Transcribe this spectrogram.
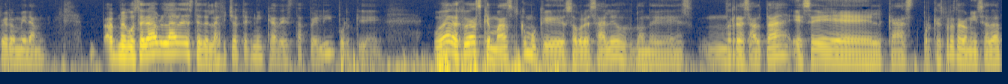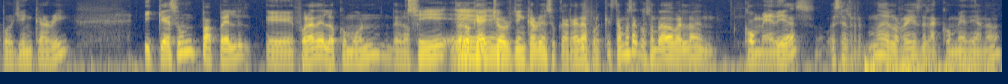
Pero mira, me gustaría hablar este, de la ficha técnica de esta peli porque una de las cosas que más como que sobresale o donde es- resalta es el cast porque es protagonizada por Jim Carrey y que es un papel eh, fuera de lo común de lo, Sí, de lo que ha eh. hecho Jim Carrey en su carrera porque estamos acostumbrados a verlo en comedias es el, uno de los reyes de la comedia ¿no?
